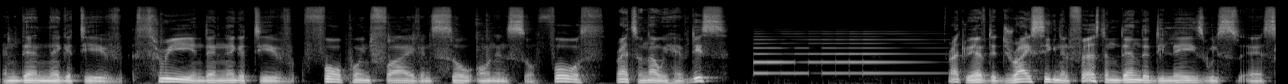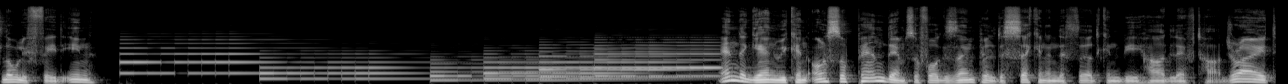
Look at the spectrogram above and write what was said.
and then negative 3 and then negative 4.5 and so on and so forth. Right, so now we have this. Right, we have the dry signal first and then the delays will uh, slowly fade in And again, we can also pan them. So for example, the second and the third can be hard left, hard right.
